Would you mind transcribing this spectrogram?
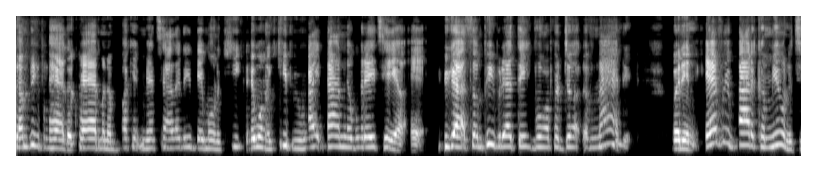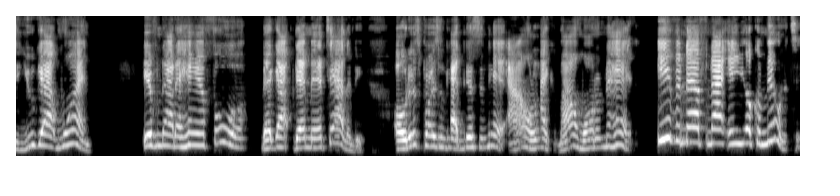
some people have the crab in a bucket mentality. They want to keep they want to keep you right down there where they tail at. You got some people that think more productive minded. But in everybody community, you got one, if not a handful, that got that mentality. Oh, this person got this and that. I don't like him. I don't want him to have it. Even if not in your community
